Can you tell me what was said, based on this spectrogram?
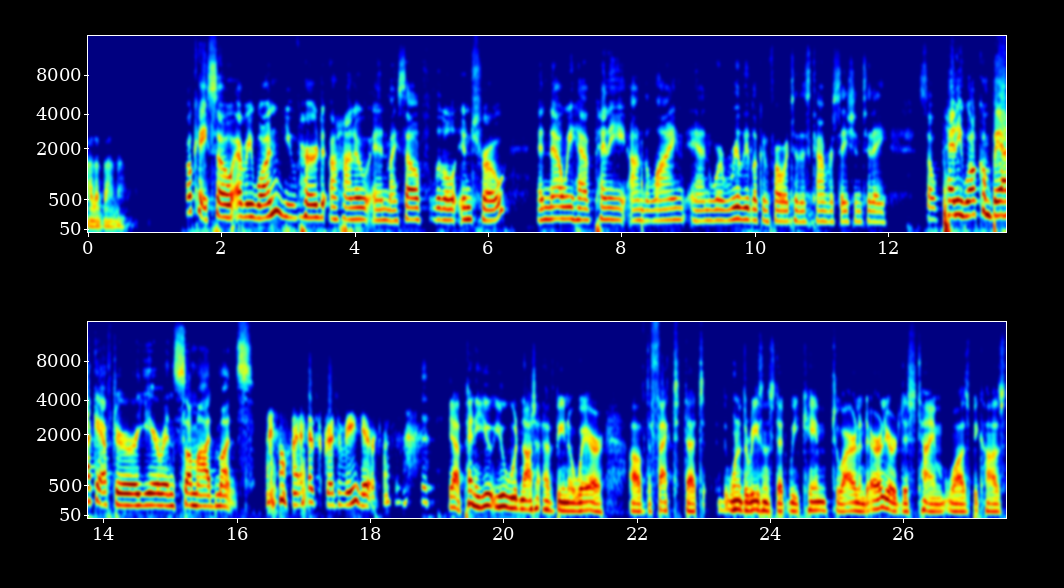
Alabama. Okay, so everyone, you've heard Ahanu and myself little intro, and now we have Penny on the line, and we're really looking forward to this conversation today. So, Penny, welcome back after a year and some odd months. it's good to be here. Yeah, Penny, you, you would not have been aware of the fact that one of the reasons that we came to Ireland earlier this time was because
